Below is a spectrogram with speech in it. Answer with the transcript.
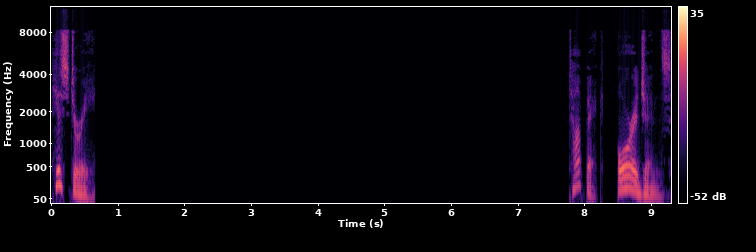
History Origins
